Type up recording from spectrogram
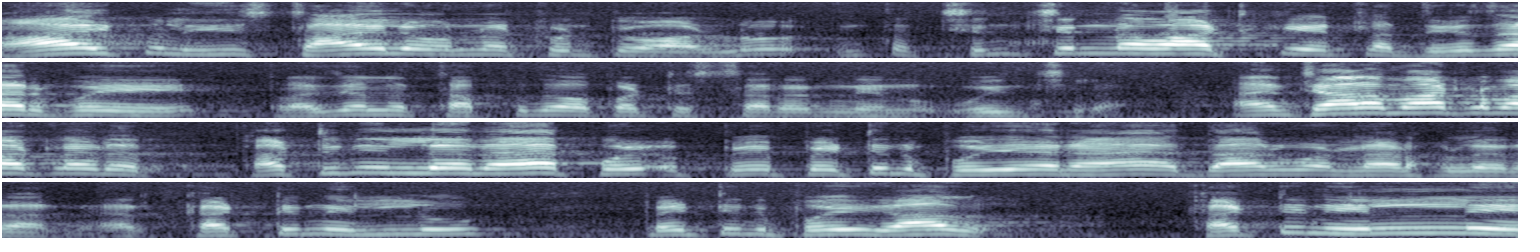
నాయకులు ఈ స్థాయిలో ఉన్నటువంటి వాళ్ళు ఇంత చిన్న చిన్న వాటికి ఇట్లా దిగజారిపోయి ప్రజలను తప్పుదో పట్టిస్తారని నేను ఊహించిన ఆయన చాలా మాటలు మాట్లాడారు. కట్టిన ఇల్లేనా పెట్టిన పొయ్యేనా దాన్ని కూడా నడపలేనా అన్నారు కట్టిన ఇల్లు పెట్టిన పొయ్యి కాదు. కట్టిన ఇల్లుని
